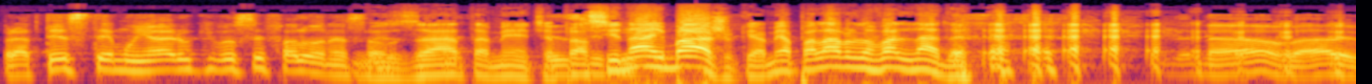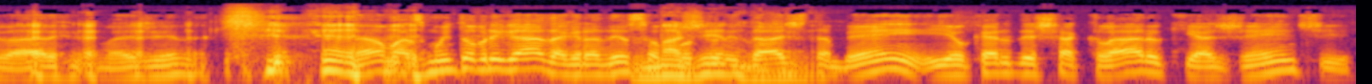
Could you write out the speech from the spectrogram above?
para testemunhar o que você falou nessa Exatamente, é para assinar embaixo, que a minha palavra não vale nada. não, vale, vale, imagina. Não, mas muito obrigado, agradeço imagina, a oportunidade imagina. também, e eu quero deixar claro que a gente,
